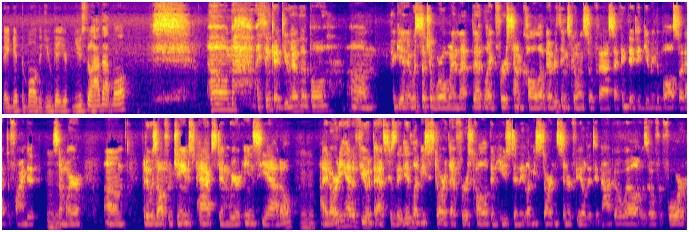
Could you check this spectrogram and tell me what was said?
they get the ball. Did you get your? Do you still have that ball? Um, I think I do have that ball. Um, again, it was such a whirlwind that that like first time call up. Everything's going so fast. I think they did give me the ball, so I'd have to find it mm-hmm. somewhere. Um, but it was off of James Paxton. We were in Seattle. Mm-hmm. I had already had a few at bats because they did let me start that first call up in Houston. They let me start in center field. It did not go well. I was 0 for 4.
